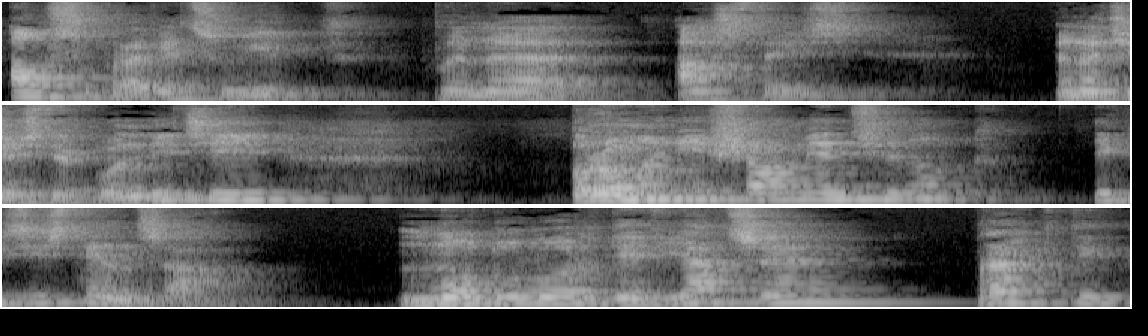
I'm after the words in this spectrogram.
au supraviețuit până astăzi. În aceste condiții, românii și-au menținut existența. Modul lor de viață, practic,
